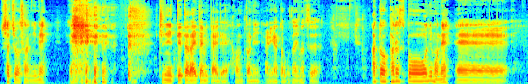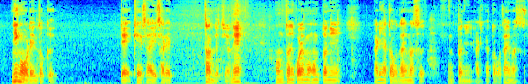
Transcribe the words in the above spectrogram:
社長さんにね、気に入っていただいたみたいで、本当にありがとうございます。あと、パルスポにもね、えー、2号連続で掲載されたんですよね。本当にこれも本当にありがとうございます。本当にありがとうございます。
